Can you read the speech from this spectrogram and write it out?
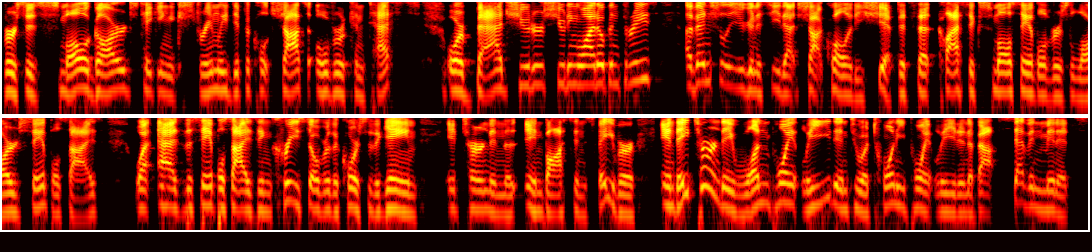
versus small guards taking extremely difficult shots over contests or bad shooters shooting wide open threes, eventually you're going to see that shot quality shift. It's that classic small sample versus large sample size. As the sample size increased over the course of the game, it turned in the in Boston's favor, and they turned a one point lead into a 20 point lead in about seven minutes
